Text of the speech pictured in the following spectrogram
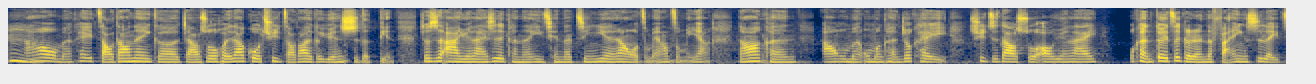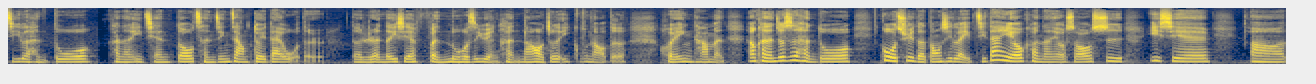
嗯，然后我们可以找到那个，假如说回到过去，找到一个原始的点，就是啊，原来是可能以前的经验让我怎么样怎么样，然后可能，然后我们我们可能就可以去知道说，哦，原来我可能对这个人的反应是累积了很多，可能以前都曾经这样对待我的人。的人的一些愤怒或是怨恨，然后我就一股脑的回应他们，然后可能就是很多过去的东西累积，但也有可能有时候是一些呃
